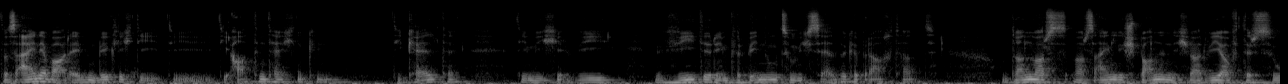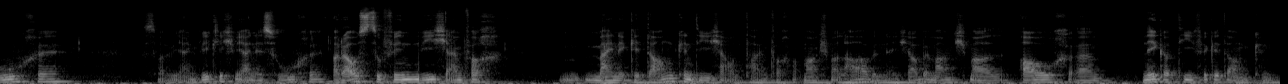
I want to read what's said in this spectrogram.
Das eine war eben wirklich die, die, die Atemtechniken, die Kälte, die mich wie wieder in Verbindung zu mich selber gebracht hat. Und dann war es eigentlich spannend, ich war wie auf der Suche, es war wie ein, wirklich wie eine Suche, herauszufinden, wie ich einfach meine Gedanken, die ich halt einfach manchmal habe, ne, ich habe manchmal auch ähm, negative Gedanken.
